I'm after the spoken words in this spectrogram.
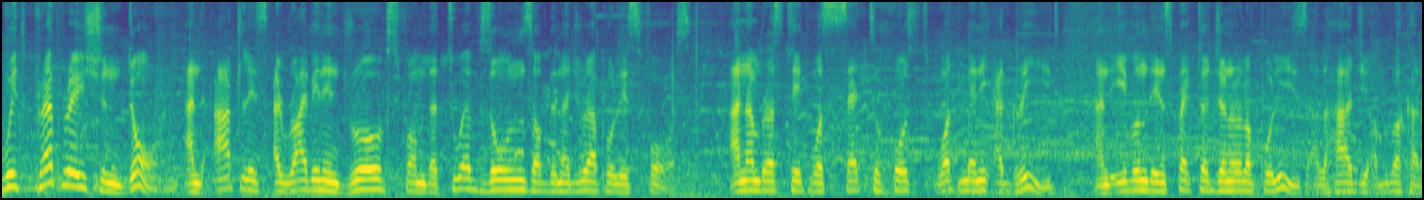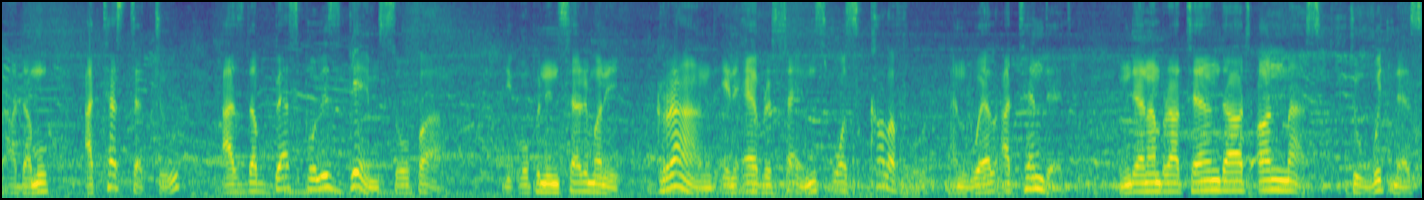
With preparation done, and athletes arriving in droves from the 12 zones of the Nigeria Police Force. Anambra State was set to host what many agreed, and even the Inspector General of Police, Alhaji Abubakar Adamu, attested to as the best police game so far. The opening ceremony, grand in every sense, was colorful and well attended. The Anambra turned out en masse to witness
